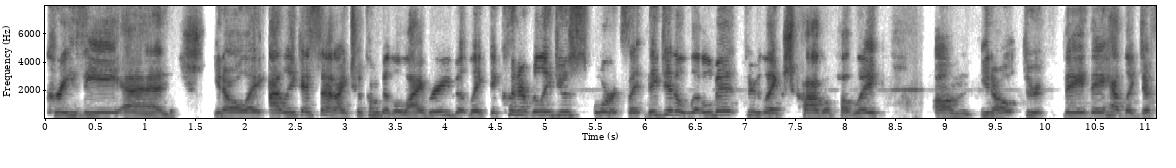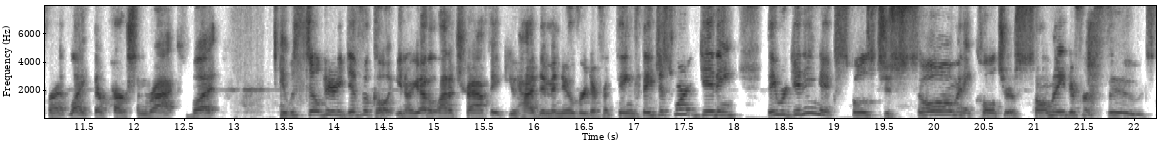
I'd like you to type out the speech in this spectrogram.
crazy. And you know like i like i said i took them to the library but like they couldn't really do sports. Like they did a little bit through like chicago public. Um you know through they they had like different like their parks and rec but it was still very difficult. You know, you had a lot of traffic, you had to maneuver different things. They just weren't getting, they were getting exposed to so many cultures, so many different foods,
